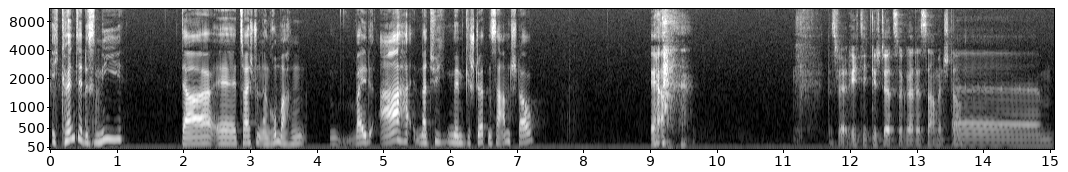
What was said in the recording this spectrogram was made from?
ich könnte das nie da äh, zwei Stunden lang rummachen, weil A, natürlich einen gestörten Samenstau. Ja. Das wäre richtig gestört sogar, der Samenstau. Ähm,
